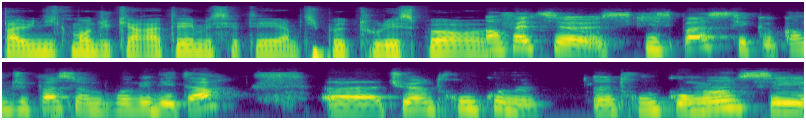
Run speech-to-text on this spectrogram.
pas uniquement du karaté mais c'était un petit peu tous les sports. En fait, ce, qui se passe c'est que quand tu passes un brevet d'état, euh, tu as un tronc commun. Un tronc commun, c'est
